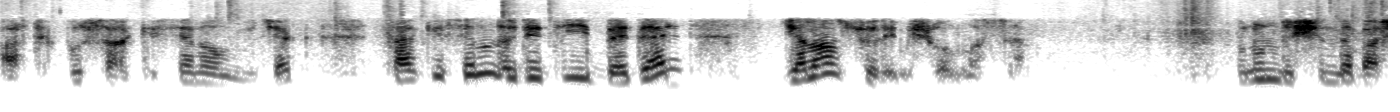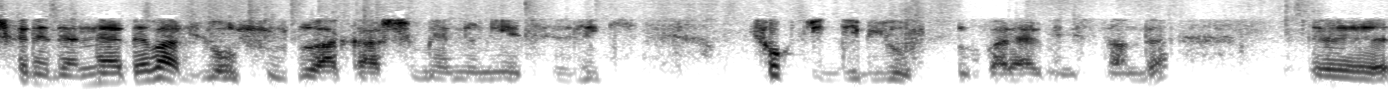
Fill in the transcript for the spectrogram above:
Artık bu Sarkisyan olmayacak. Sarkisyan'ın ödediği bedel yalan söylemiş olması. Bunun dışında başka nedenler de var. Yolsuzluğa karşı memnuniyetsizlik. Çok ciddi bir yolsuzluk var Ermenistan'da. Ee,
